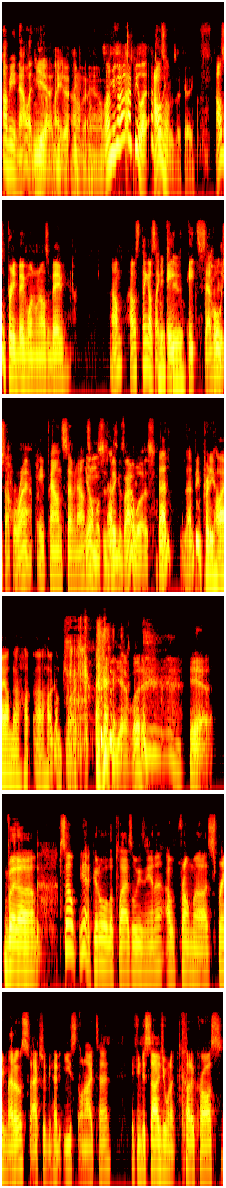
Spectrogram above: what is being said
I mean now I do. Yeah, I you definitely I don't do know. now. I mean, I, I feel like I I was like a- it was okay. I was a pretty big one when I was a baby. Um, I was thinking I was like Me eight, too. eight, seven or Holy something. crap! Eight pounds, seven ounces. You're almost as That's- big as I was. that that'd be pretty high on the hu- uh, Hug'em chart. yeah, it would. yeah. But um so yeah, good old La Laplace, Louisiana. I'm from uh, Spring Meadows. So actually, if you head east on I-10, if you decide you want to cut across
